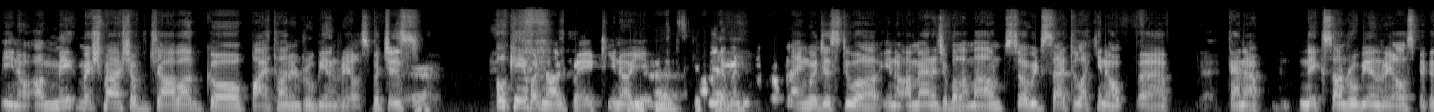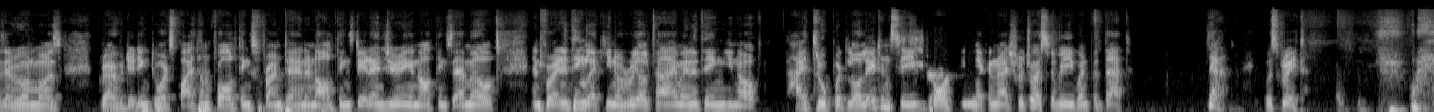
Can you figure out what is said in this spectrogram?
you know a mishmash of Java, Go, Python, and Ruby on Rails, which is okay but not great. You know, you yeah, languages to a you know a manageable amount. So we decided to like you know uh, kind of nix on Ruby on Rails because everyone was gravitating towards Python for all things front end and all things data engineering and all things ML. And for anything like, you know, real time, anything, you know, high throughput, low latency, sure. like a natural choice. So we went with that. Yeah, it was great.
